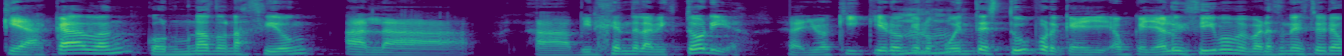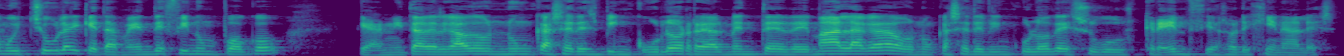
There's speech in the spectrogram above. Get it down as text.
que acaban con una donación a la, Virgen de la Victoria. O sea, yo aquí quiero que lo cuentes tú, porque aunque ya lo hicimos, me parece una historia muy chula y que también define un poco que Anita Delgado nunca se desvinculó realmente de Málaga o nunca se desvinculó de sus creencias originales.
